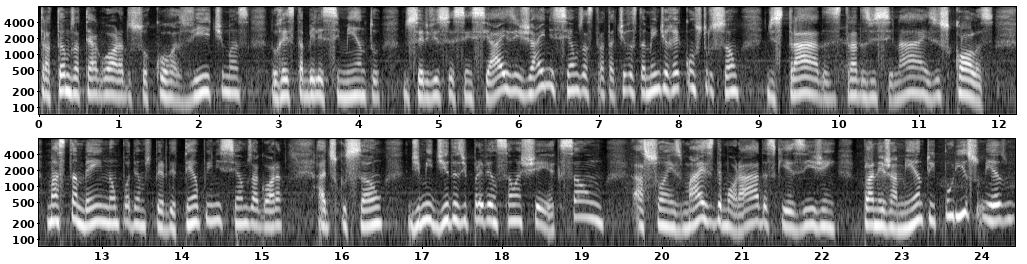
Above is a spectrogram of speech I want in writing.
Tratamos até agora do socorro às vítimas, do restabelecimento dos serviços essenciais e já iniciamos as tratativas também de reconstrução de estradas, estradas vicinais, escolas. Mas também não podemos perder tempo e iniciamos agora a discussão de medidas de prevenção à cheia, que são ações mais demoradas, que exigem planejamento e por isso mesmo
